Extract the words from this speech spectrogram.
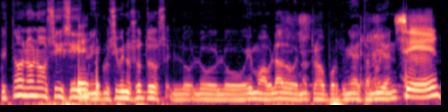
Eh, No, no, no, sí, sí. Este- Inclusive nosotros lo, lo, lo hemos hablado en otras oportunidades también. Sí,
